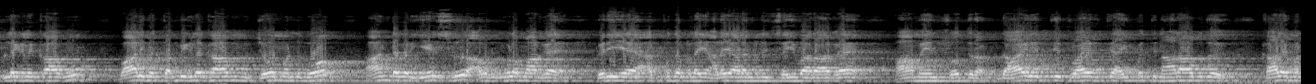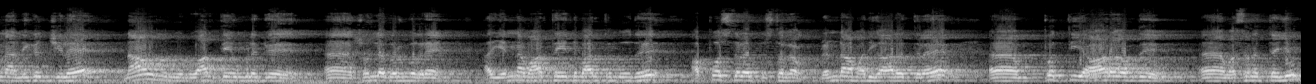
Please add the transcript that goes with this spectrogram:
பிள்ளைகளுக்காகவும் வாலிப தம்பிகளுக்காகவும் ஜெபம் பண்ணுவோம். ஆண்டவர் இயேசு அவர் மூலமாக பெரிய அற்புதங்களையும் அடையாளங்களையும் செய்வாராக. ஆமேன். சோத்திரம். இந்த ஆயிரத்தி தொள்ளாயிரத்தி ஐம்பத்தி நாலாவது காலை மன்னா நிகழ்ச்சியில நான் ஒரு ஒரு வார்த்தையை உங்களுக்கு சொல்ல விரும்புகிறேன். அது என்ன வார்த்தை என்று பார்க்கும்போது அப்போஸ்தலர் புஸ்தகம் ரெண்டாம் அதிகாரத்தில் முப்பத்தி ஆறாவது வசனத்தையும்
